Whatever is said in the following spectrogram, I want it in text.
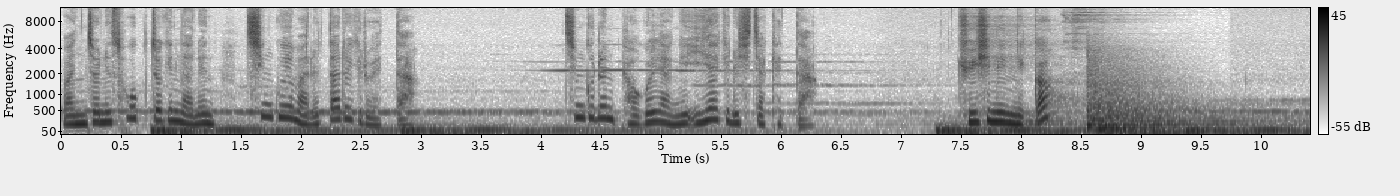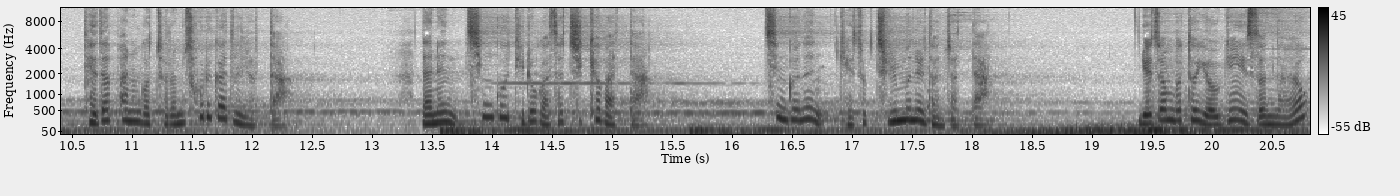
완전히 소극적인 나는 친구의 말을 따르기로 했다. 친구는 벽을 향해 이야기를 시작했다. 귀신입니까? 대답하는 것처럼 소리가 들렸다. 나는 친구 뒤로 가서 지켜봤다. 친구는 계속 질문을 던졌다. 예전부터 여기에 있었나요?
